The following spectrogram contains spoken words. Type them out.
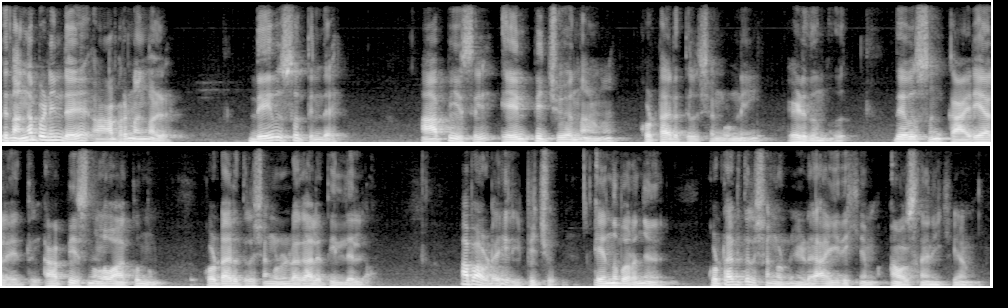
പിന്നെ അങ്ങപ്പെണ്ണിന്റെ ആഭരണങ്ങൾ ദേവസ്വത്തിന്റെ ആപ്പീസിൽ ഏൽപ്പിച്ചു എന്നാണ് കൊട്ടാരത്തിൽ ശങ്കുണ്ണി എഴുതുന്നത്. ദേവസ്വം കാര്യാലയത്തിൽ ആപ്പീസ് എന്നുള്ള വാക്കൊന്നും കൊട്ടാരത്തിൽ ശങ്കുണ്ണിയുടെ കാലത്ത് ഇല്ലല്ലോ. അപ്പോൾ അവിടെ ഏൽപ്പിച്ചു എന്ന് പറഞ്ഞ് കൊട്ടാരത്തിൽ ശങ്കുണ്ണിയുടെ ഐതിഹ്യം അവസാനിക്കുകയാണ്.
